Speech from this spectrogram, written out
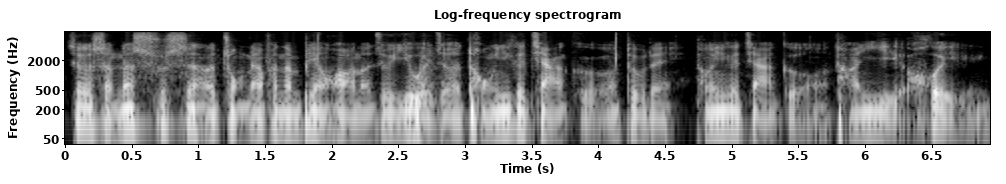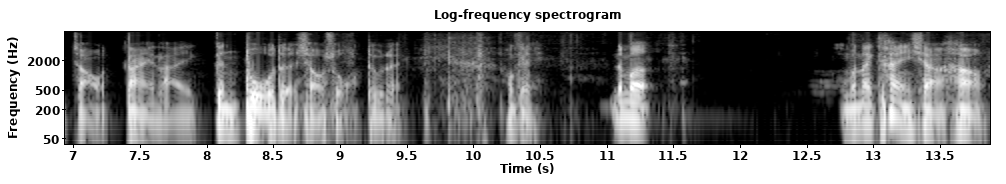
这个什么市市场的总量发生变化呢？就意味着同一个价格，对不对？同一个价格，它也会找带来更多的销售，对不对？OK，那么我们来看一下哈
